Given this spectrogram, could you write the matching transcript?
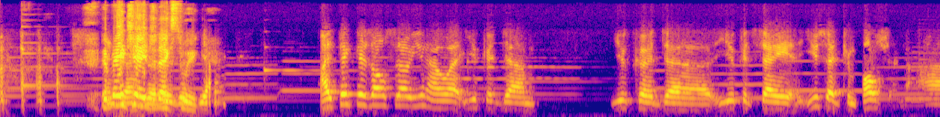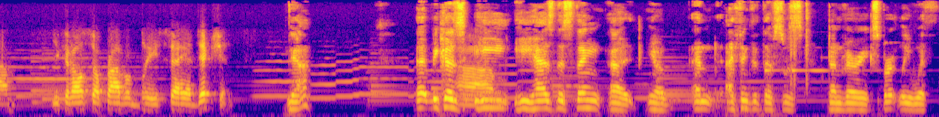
It may change next week. Yeah. I think there's also, you know, uh, you could, um, you could, uh, you could say, you said compulsion. Um, you could also probably say addiction. Yeah. Uh, because Um, he he has this thing, uh, you know, and I think that this was done very expertly with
